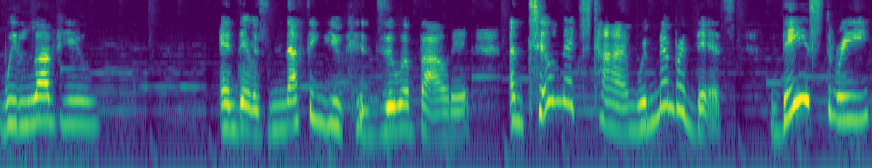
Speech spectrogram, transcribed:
we love you and there is nothing you can do about it. Until next time, remember this these three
